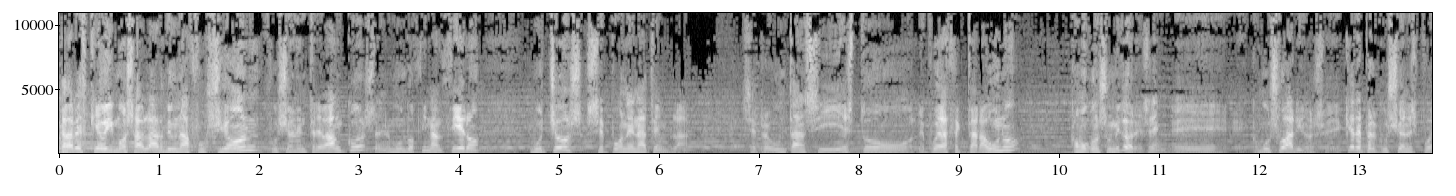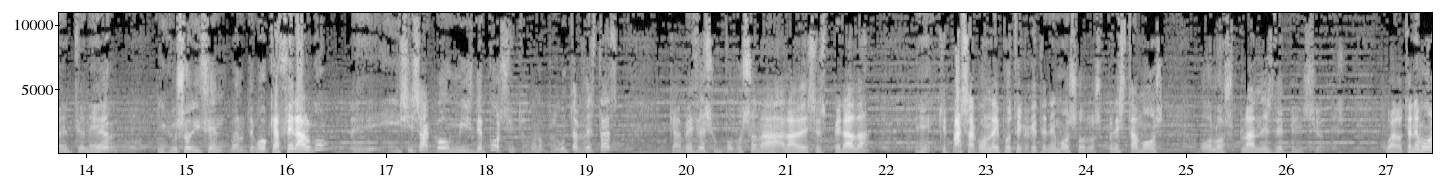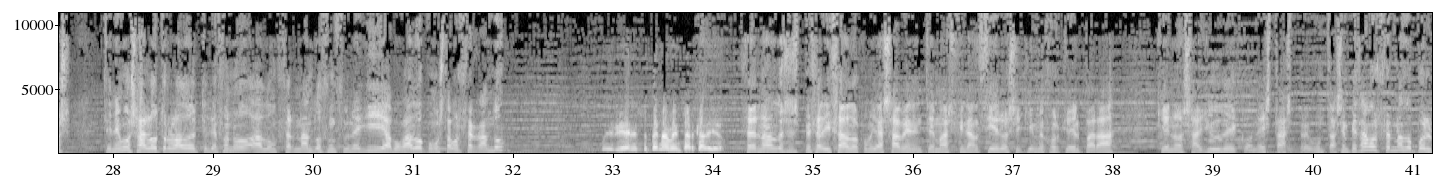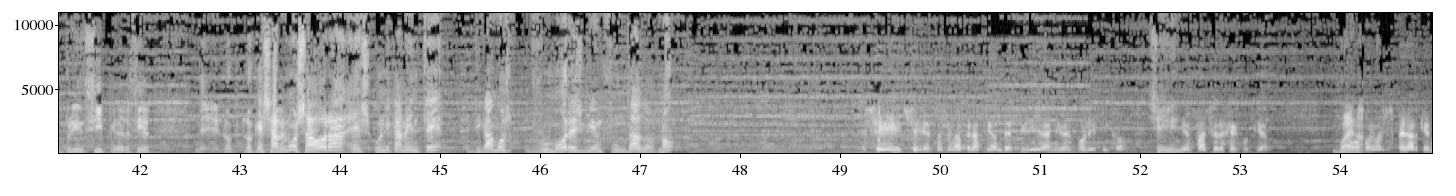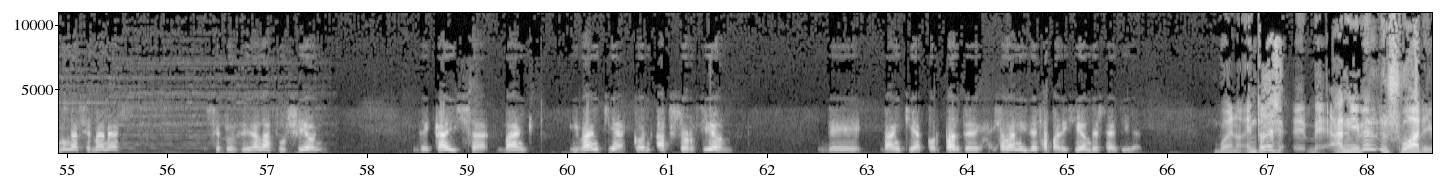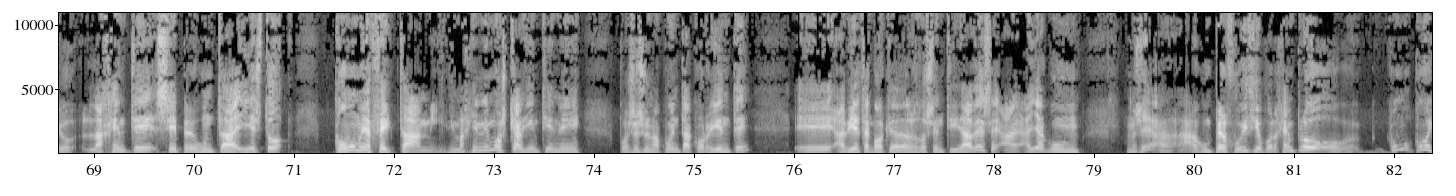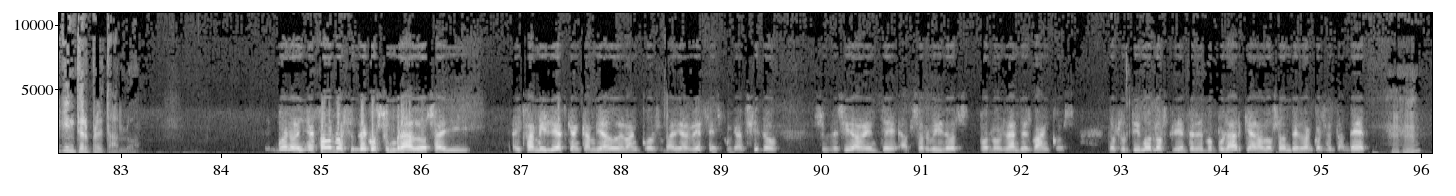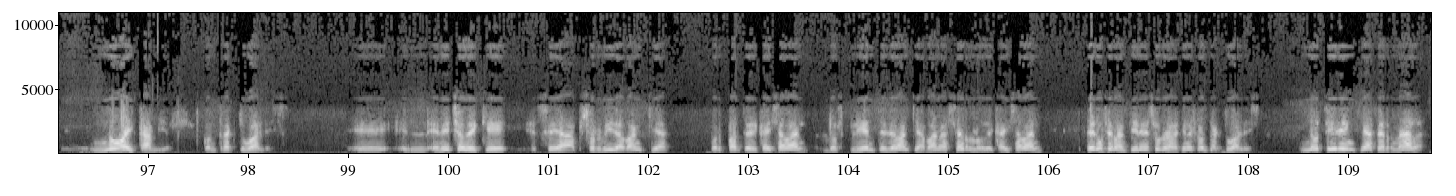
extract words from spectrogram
Cada vez que oímos hablar de una fusión, fusión entre bancos en el mundo financiero, muchos se ponen a temblar. Se preguntan si esto le puede afectar a uno como consumidores, ¿eh? Eh, como usuarios, eh, qué repercusiones pueden tener. Incluso dicen, bueno, tengo que hacer algo y si saco mis depósitos. Bueno, preguntas de estas que a veces un poco son a, la desesperada. ¿Qué pasa con la hipoteca que tenemos o los préstamos o los planes de pensiones? Bueno, tenemos, tenemos al otro lado del teléfono a don Fernando Zunzunegui, abogado. ¿Cómo estamos, Fernando? Muy bien, estupendamente, Arcadio. Fernando es especializado, como ya saben, en temas financieros y quién mejor que él para que nos ayude con estas preguntas. Empezamos, Fernando, por el principio, es decir, eh, lo, lo que sabemos ahora es únicamente, digamos, rumores bien fundados, ¿no? Sí, sí, esto es una operación decidida a nivel político Sí. y en fase de ejecución. Bueno, Como podemos esperar que en unas semanas se producirá la fusión de Caixa, Bank y Bankia con absorción de Bankia por parte de CaixaBank y desaparición de esta entidad. Bueno, entonces, eh, a nivel de usuario, la gente se pregunta, ¿y esto cómo me afecta a mí? Imaginemos que alguien tiene, pues es una cuenta corriente eh, abierta en cualquiera de las dos entidades. ¿Hay hay algún, no sé, algún perjuicio, por ejemplo? O, ¿cómo, ¿Cómo hay que interpretarlo? Bueno, ya estamos bastante acostumbrados. Hay, hay familias que han cambiado de bancos varias veces porque han sido sucesivamente absorbidos por los grandes bancos. Los últimos, los clientes del Popular, que ahora lo son del Banco Santander. No hay cambios contractuales. Eh, el, el hecho de que sea absorbida Bankia por parte de CaixaBank, los clientes de Bankia van a serlo de CaixaBank, pero se mantienen sus relaciones contractuales. No tienen que hacer nada.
